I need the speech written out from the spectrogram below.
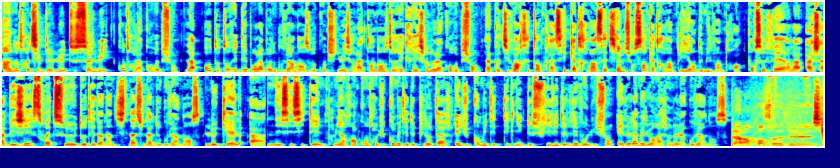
un autre type de lutte, celui contre la corruption. La Haute Autorité pour la bonne gouvernance veut continuer sur la tendance de récréation de la corruption, la Côte d'Ivoire s'étant classée 87e sur 180 pays en 2023. Pour ce faire, la HABG souhaite se doter d'un indice national de gouvernance, lequel a nécessité une première rencontre du comité de pilotage et du comité technique de suivi de l'évolution et de l'amélioration de la gouvernance. La rencontre de ce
